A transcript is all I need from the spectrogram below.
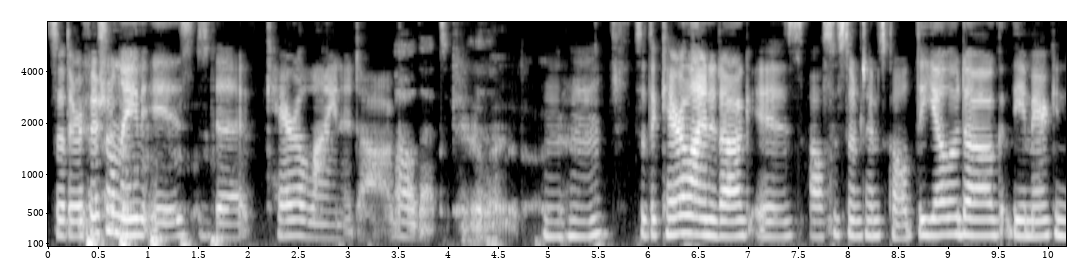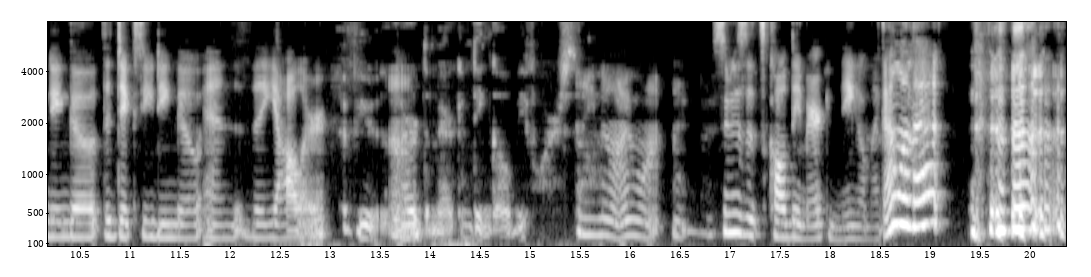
So their Yeah, official name is the Carolina dog. oh, that's Carolina dog. hmm So the Carolina dog is also sometimes called the yellow dog, the American dingo, the Dixie dingo, and the yaller. Have you Um, heard the American dingo before? So. I know, I want. As soon as it's called the American dingo, I'm like, I want that.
